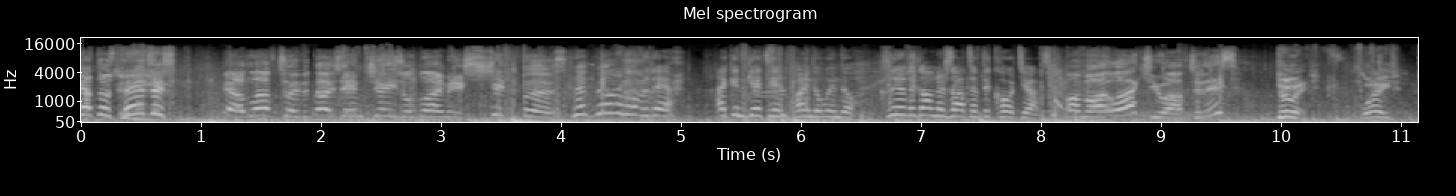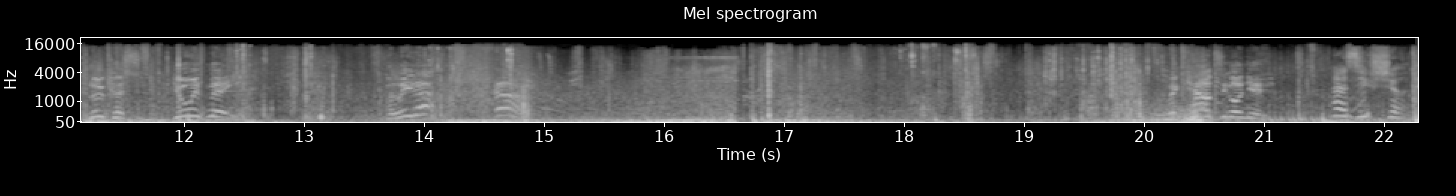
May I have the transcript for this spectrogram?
take out those Panzers? Yeah, I'd love to, but those MGs will blow me to shit first. That building over there. I can get in, find a window. Clear the gunners out of the courtyard. I might like you after this. Do it! Wade, Lucas, you're with me! Polina! Ah! We're counting on you! As you should.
